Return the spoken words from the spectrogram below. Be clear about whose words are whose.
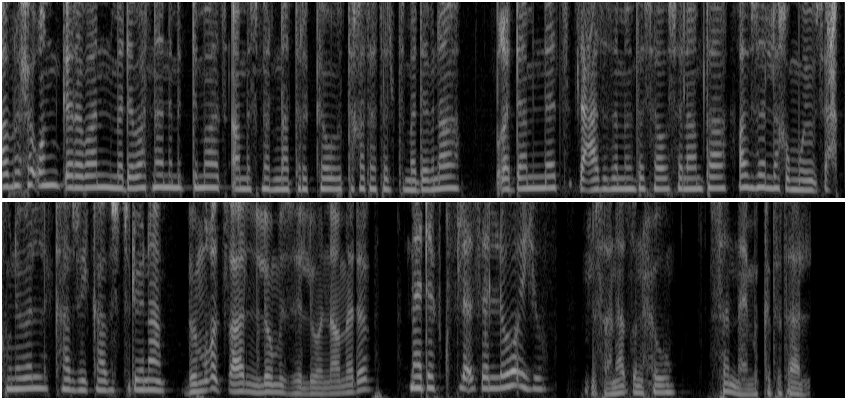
Speaker 1: ኣብ
Speaker 2: ርሑቕን ቀረባን መደባትና ንምድማጽ ኣብ መስመርና ትርከቡ ተኸታተልቲ መደብና ብቐዳምነት ዝዓዘዘ መንፈሳዊ ሰላምታ ኣብ ዘለኹምዎ ይብጻሕኩም ንብል ካብዚ ካብ ስቱድዮና።
Speaker 3: ብምቕጻል ንሎሚ ዝህልወና መደብ።
Speaker 4: መደብ ክፍለጥ ዘለዎ እዩ።
Speaker 5: ምሳና ጽንሑ፣ ሰናይ ምክትታል።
